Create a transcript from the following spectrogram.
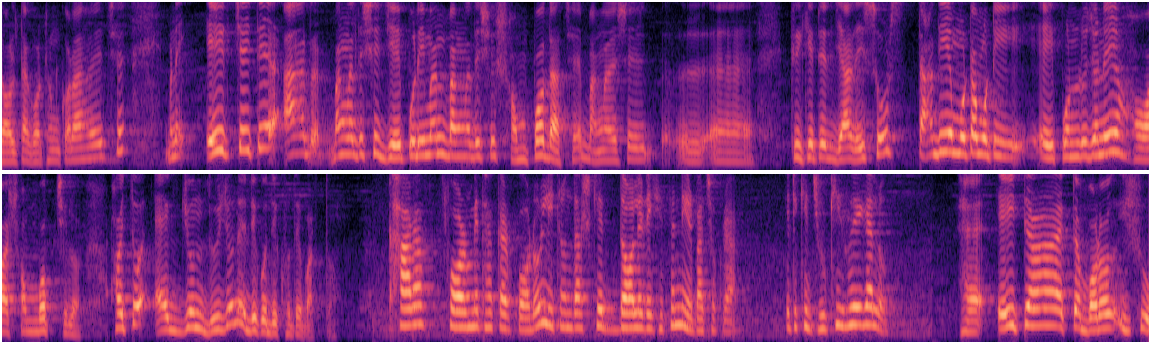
দলটা গঠন করা হয়েছে। মানে এর চাইতে আর বাংলাদেশে যে পরিমাণ বাংলাদেশের সম্পদ আছে বাংলাদেশের ক্রিকেটের যা রিসোর্স তা দিয়ে মোটামুটি এই পনেরো জনেই হওয়া সম্ভব ছিল। হয়তো একজন দুইজন এদিক ওদিক হতে পারতো। খারাপ ফর্মে থাকার পরও লিটন দাসকে দলে রেখেছেন নির্বাচকরা। এটা কি ঝুঁকি হয়ে গেল? হ্যাঁ এইটা একটা বড় ইস্যু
